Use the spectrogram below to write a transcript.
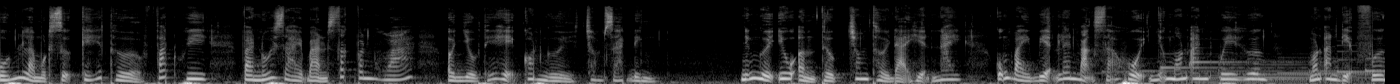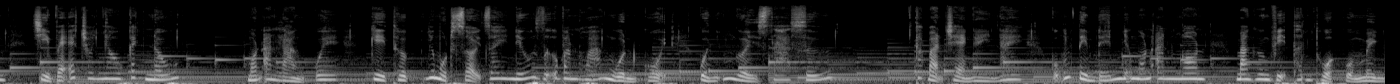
vốn là một sự kế thừa, phát huy và nối dài bản sắc văn hóa ở nhiều thế hệ con người trong gia đình. Những người yêu ẩm thực trong thời đại hiện nay cũng bày biện lên mạng xã hội những món ăn quê hương, món ăn địa phương chỉ vẽ cho nhau cách nấu. Món ăn làng quê kỳ thực như một sợi dây níu giữ văn hóa nguồn cội của những người xa xứ. Các bạn trẻ ngày nay cũng tìm đến những món ăn ngon mang hương vị thân thuộc của mình.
